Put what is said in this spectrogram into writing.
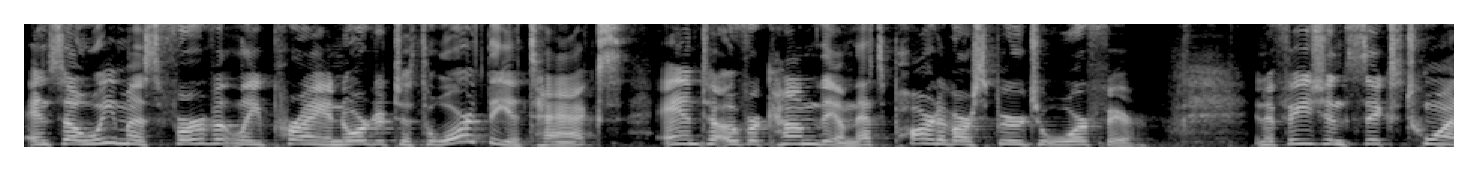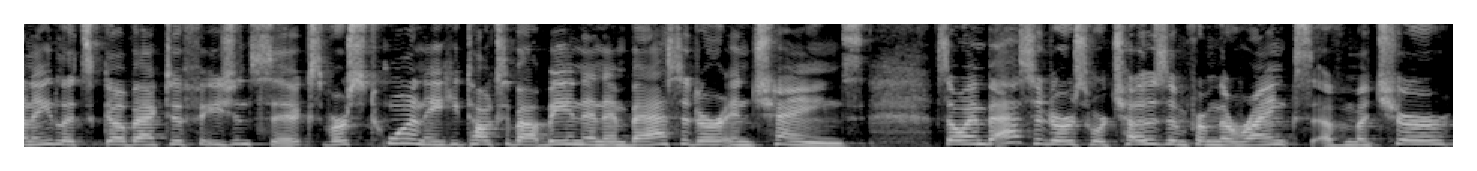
and so we must fervently pray in order to thwart the attacks and to overcome them. That's part of our spiritual warfare. In Ephesians 6:20, let's go back to Ephesians 6, verse 20, he talks about being an ambassador in chains. So ambassadors were chosen from the ranks of mature,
